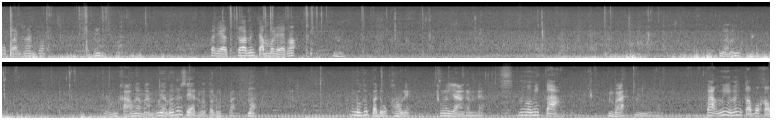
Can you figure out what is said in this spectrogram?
กูปันห้านก็ปลาแดกจอยมันจำปลาแดกเนาะเหนือมันเหนือมันขาวงามเหนือมันก็เสียดว่าปลาดุกปะเนาะมันก็ปลาดุกเข้าเลยก็ละยางกันเนี่ยมันบ่มีกากบ้ากากนี่มันกับพวกเขา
